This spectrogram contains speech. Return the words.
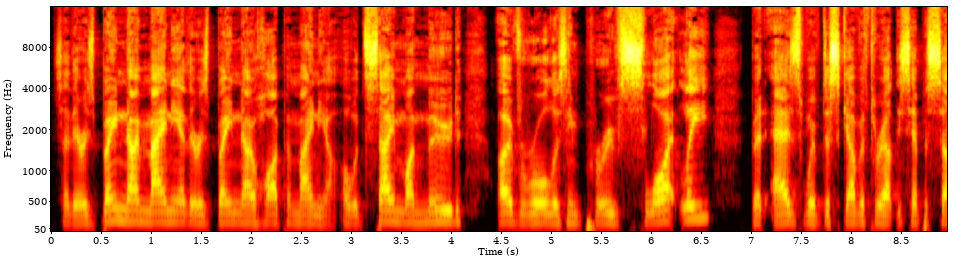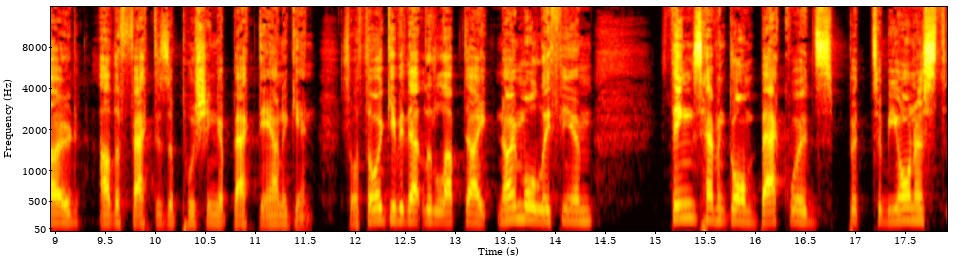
So there has been no mania, there has been no hypomania. I would say my mood overall has improved slightly, but as we've discovered throughout this episode, other factors are pushing it back down again. So I thought I'd give you that little update. No more lithium. Things haven't gone backwards, but to be honest,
